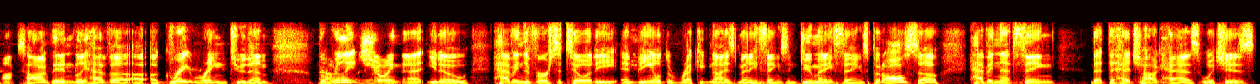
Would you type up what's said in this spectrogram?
fox hog, they didn't really have a, a, great ring to them, but Not really really, showing that you know having the versatility and being able to recognize many things and do many things, but also having that thing that the hedgehog has, which is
